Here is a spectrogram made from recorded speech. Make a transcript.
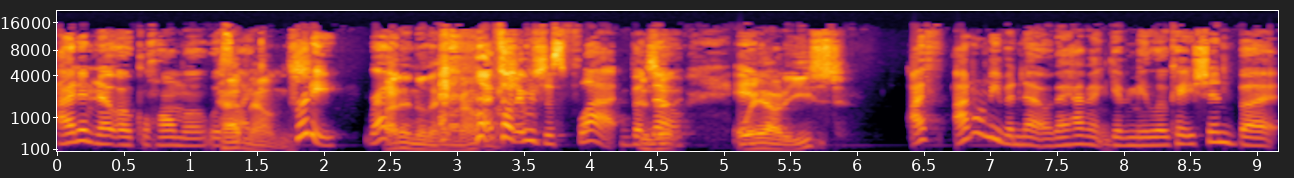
I didn't know Oklahoma was Had like mountains. pretty. Right. I didn't know they had mountains. I thought it was just flat, but Is no. it It- Way out east? I I don't even know. They haven't given me location, but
